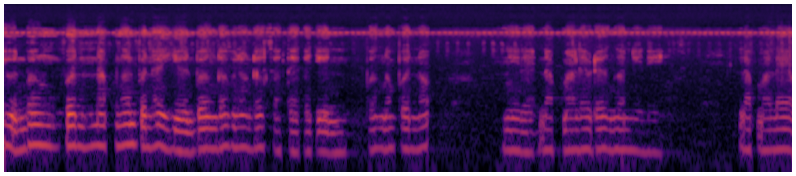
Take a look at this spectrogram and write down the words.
ยืนเบิ่งเพิ่นนับเงินเพิ่นให้ยืนเบิ่งเด้อพี่น้องเด้อสแต่ก็ยืนเบิ่งน้ำเพิ่นเนาะนี่แหละนับมาแล้วเด้อเงินนี่นี่รับมาแล้ว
